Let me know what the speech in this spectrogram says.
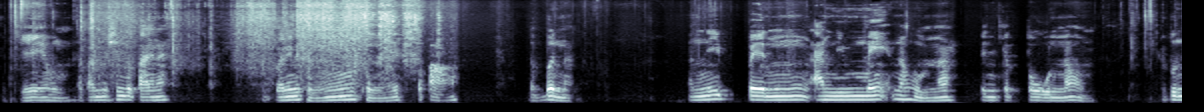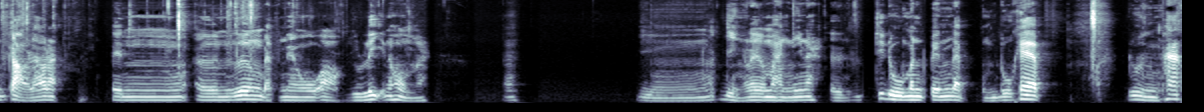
โอเคผมต่อไปมิชชั่นต่อไปนะวันนี้ไม่ถึงถึงกระเป๋าดับเบิลนะอันนี้เป็นอนิเมะนะผมนะ เป็นการ์ตูนนะผมการ์ตูนเก่าแล้วนะเป็นเออเรื่องแบบแนวออกยูรินะผมนะนะหญิงนักหญิงอะไรประมาณนี้นะแต่ที่ดูมันเป็นแบบผมดูแค่ดูถึงภาค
